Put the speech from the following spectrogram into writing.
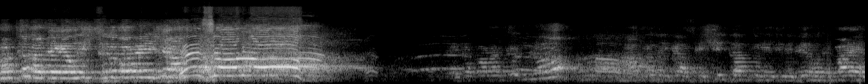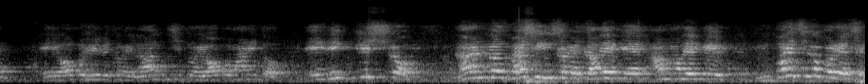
মর্যাদার জায়গায় অধিষ্ঠিত করবেন ইনশাআল্লাহ। ইনশাআল্লাহ এটা করার জন্য আপনাদেরকে আজকে সিদ্ধান্ত নিয়ে যদি বের হতে পারেন। এই অবহেলিত এই লাঞ্ছিত এই অপমানিত এই নিকৃষ্ট নারায়ণগঞ্জবাসী হিসেবে যাদেরকে আমাদেরকে পরিচিত করিয়েছে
